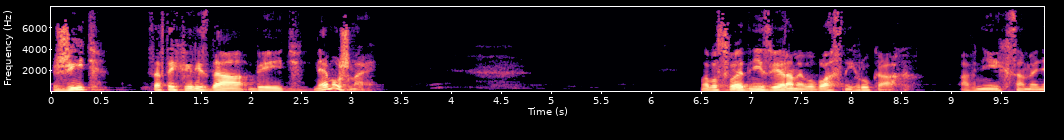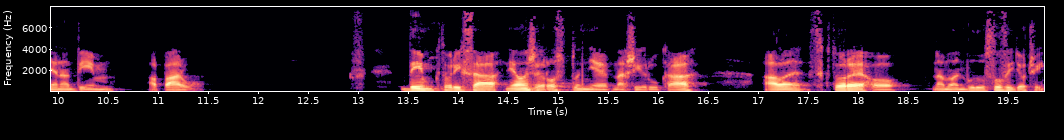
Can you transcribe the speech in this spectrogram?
žiť sa v tej chvíli zdá byť nemožné. Lebo svoje dni zvierame vo vlastných rukách a v nich sa menia na dym a paru. Dym, ktorý sa nielenže rozplynie v našich rukách, ale z ktorého nám len budú slziť oči.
